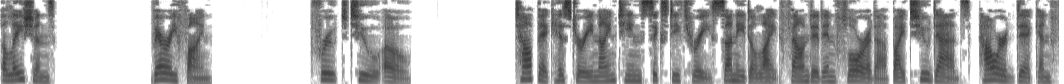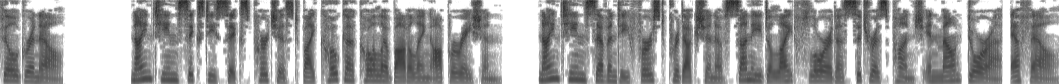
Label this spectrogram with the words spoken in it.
Elations. Veryfine. Fruit 2.0 Topic History 1963 Sunny Delight founded in Florida by two dads, Howard Dick and Phil Grinnell. 1966 purchased by Coca-Cola Bottling Operation. 1970 first production of Sunny Delight Florida Citrus Punch in Mount Dora, FL.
